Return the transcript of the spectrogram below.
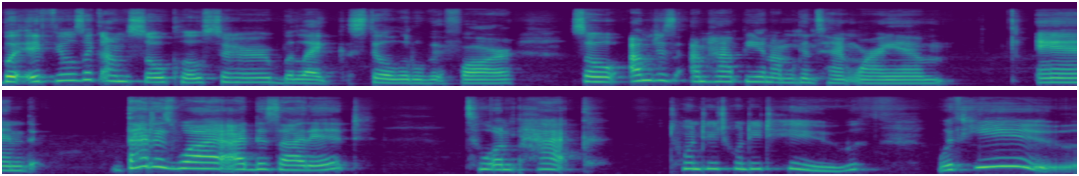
But it feels like I'm so close to her, but like still a little bit far. So I'm just I'm happy and I'm content where I am. And that is why I decided to unpack 2022 with you.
